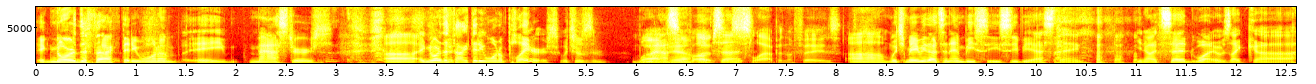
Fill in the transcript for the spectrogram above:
ignored the fact that he won a, a Masters. Uh, ignored the fact that he won a Players, which was a Wow, massive yeah. That's a upset. slap in the face. Um, which maybe that's an NBC CBS thing. you know, it said what it was like. Uh,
